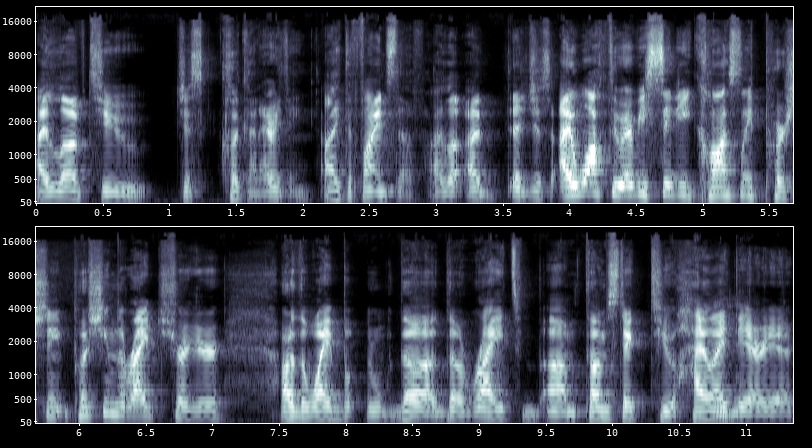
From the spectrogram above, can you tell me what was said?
I love to just click on everything. I like to find stuff. I, lo- I, I just I walk through every city constantly pushing pushing the right trigger or the white the the right um, thumbstick to highlight Mm-hmm. the area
